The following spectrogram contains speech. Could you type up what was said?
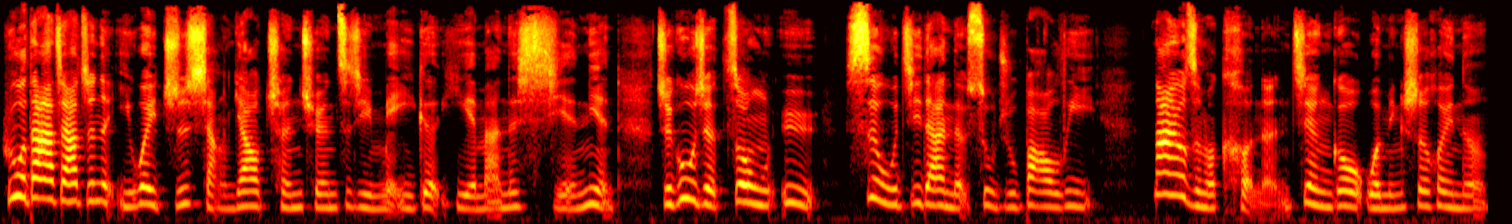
如果大家真的一味只想要成全自己每一个野蛮的邪念，只顾着纵欲、肆无忌惮的诉诸暴力，那又怎么可能建构文明社会呢？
